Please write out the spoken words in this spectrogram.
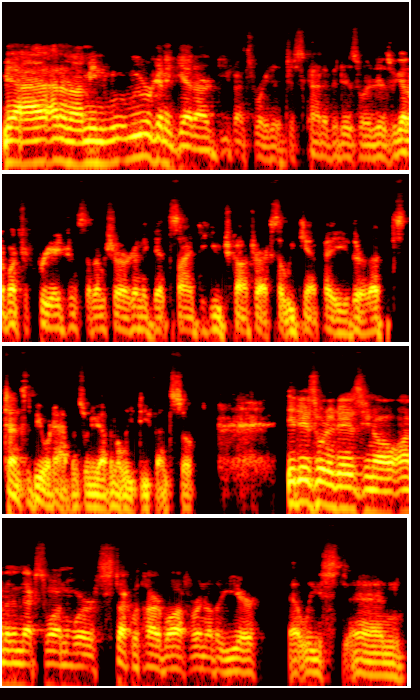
yeah, I, I, don't know. I mean, we were going to get our defense rated. Just kind of, it is what it is. We got a bunch of free agents that I'm sure are going to get signed to huge contracts that we can't pay either. That tends to be what happens when you have an elite defense. So it is what it is. You know, on to the next one. We're stuck with Harbaugh for another year at least, and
